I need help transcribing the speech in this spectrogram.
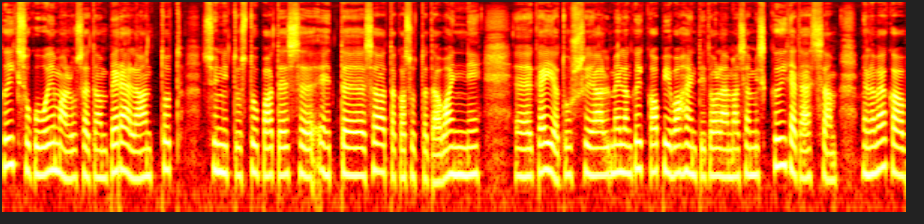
kõiksugu võimalused on perele antud sünnitustubades, et saada kasutada vanni, käia duši all, peal, meil on kõik abivahendid olemas ja mis kõige tähtsam, meil on väga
